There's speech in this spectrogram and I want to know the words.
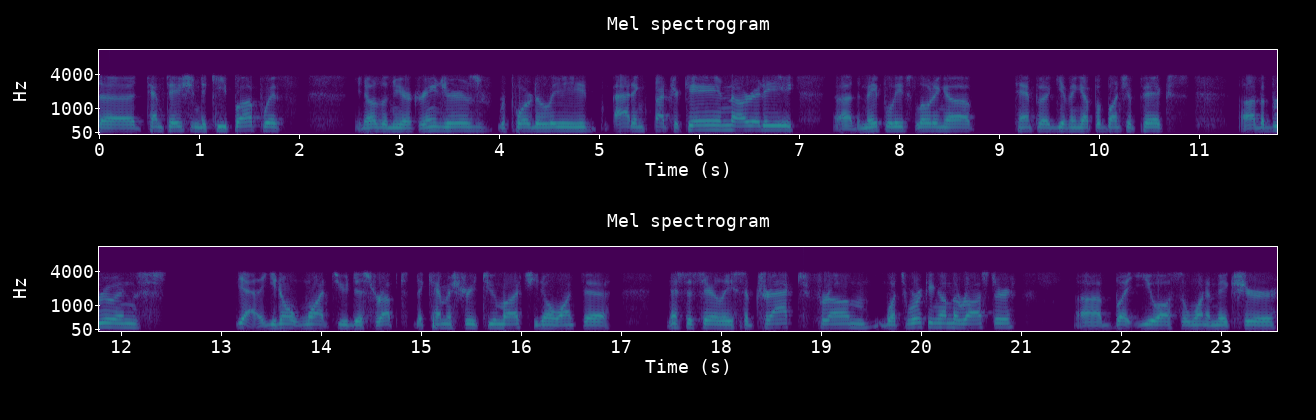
the temptation to keep up with you know, the New York Rangers reportedly adding Patrick Kane already, uh, the Maple Leafs loading up, Tampa giving up a bunch of picks, uh, the Bruins. Yeah, you don't want to disrupt the chemistry too much. You don't want to necessarily subtract from what's working on the roster, uh, but you also want to make sure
